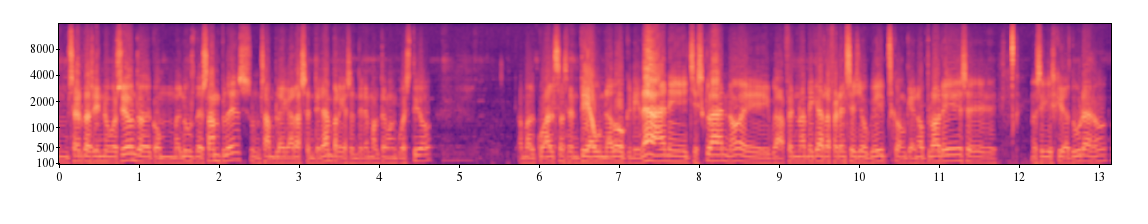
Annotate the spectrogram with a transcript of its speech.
amb certes innovacions, eh, com l'ús de samples, un sample que ara sentirem perquè sentirem el tema en qüestió, amb el qual se sentia un nadó cridant i xisclant, no? I clar, fent una mica referència a Joe Gibbs, com que no ploris, eh, no siguis criatura, no?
